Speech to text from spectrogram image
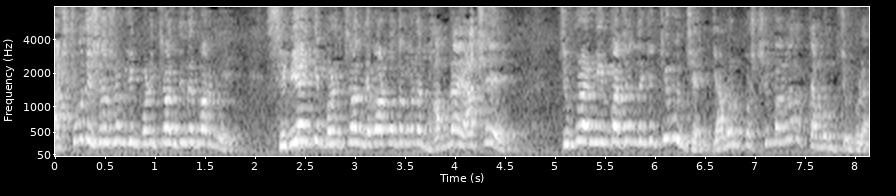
রাষ্ট্রপতি শাসন কি পরিত্রাণ দিতে পারবে? সিবিআই কি পরিত্রাণ দেওয়ার মতো কোনো ভাবনায় আছে? ত্রিপুরার নির্বাচন থেকে কি বুঝছেন? যেমন পশ্চিমবাংলা, তেমন ত্রিপুরা।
